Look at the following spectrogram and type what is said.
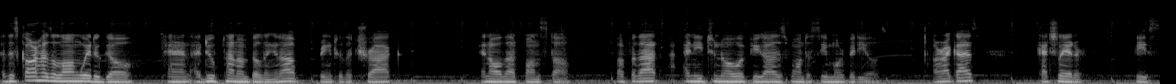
This car has a long way to go and i do plan on building it up bringing it to the track and all that fun stuff. But for that i need to know if you guys want to see more videos. All right guys. Catch you later. Peace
